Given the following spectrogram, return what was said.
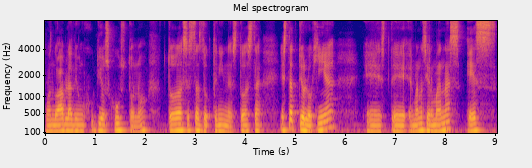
cuando habla de un Dios justo, ¿no? Todas estas doctrinas, toda esta, esta teología, este, hermanos y hermanas, es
